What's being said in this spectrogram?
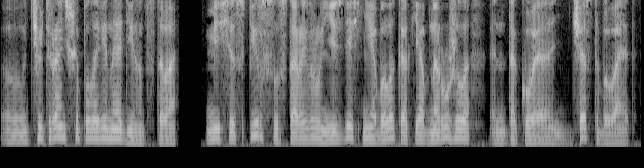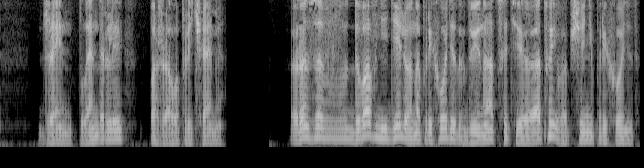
э, чуть раньше половины одиннадцатого. Миссис Пирс, старой вруньи, здесь не было, как я обнаружила. Такое часто бывает. Джейн Плендерли пожала плечами. Раза в два в неделю она приходит к двенадцати, а то и вообще не приходит.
